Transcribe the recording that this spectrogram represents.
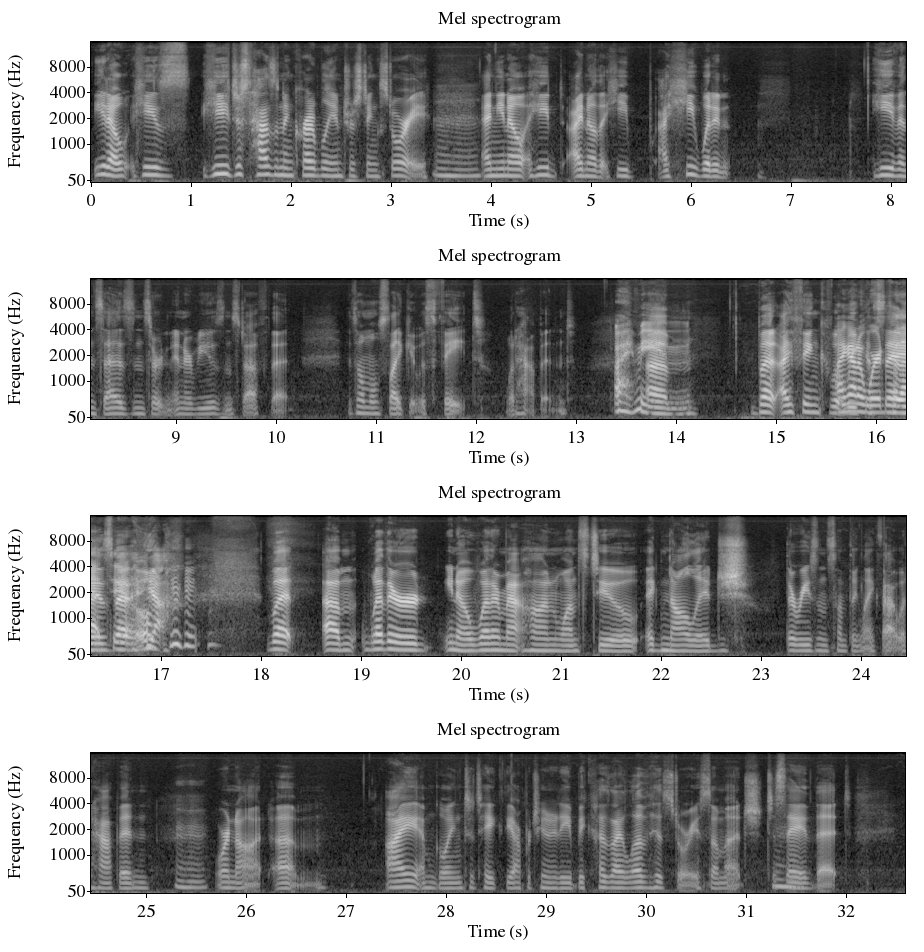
you know he's he just has an incredibly interesting story Mhm. and you know he i know that he he wouldn't he even says in certain interviews and stuff that it's almost like it was fate what happened I mean, um but i think what I we got a word for say that is too. that yeah but um whether you know whether matt hahn wants to acknowledge the reason something like that would happen Mhm. or not. Um, I am going to take the opportunity because I love his story so much to say Mm-hmm. that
